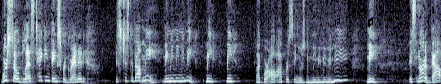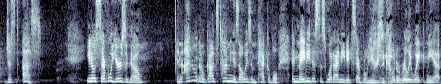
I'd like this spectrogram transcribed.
we're so blessed, taking things for granted. It's just about me. Me, me, me, me, me, me, me. Like we're all opera singers. Me, me, me, me, me, me. It's not about just us. You know, several years ago, and I don't know, God's timing is always impeccable. And maybe this is what I needed several years ago to really wake me up.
